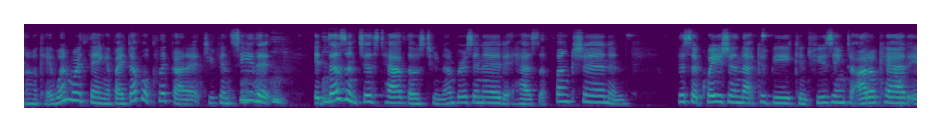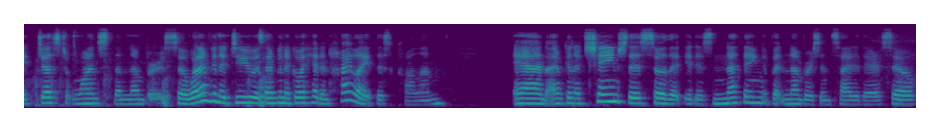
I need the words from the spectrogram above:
Okay, one more thing. If I double click on it, you can see that it doesn't just have those two numbers in it. It has the function and this equation that could be confusing to AutoCAD. It just wants the numbers. So what I'm going to do is I'm going to go ahead and highlight this column and I'm going to change this so that it is nothing but numbers inside of there. So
